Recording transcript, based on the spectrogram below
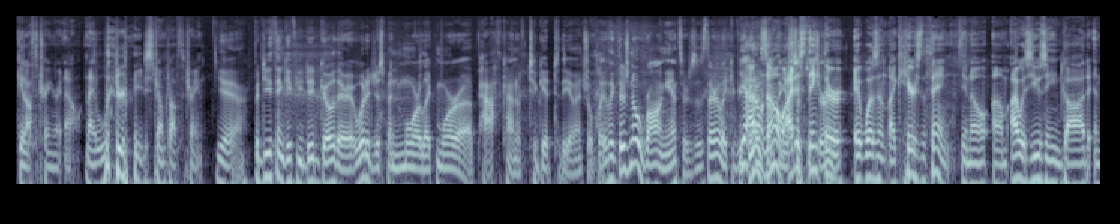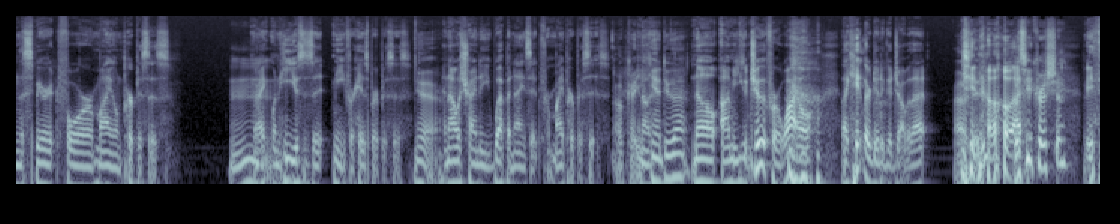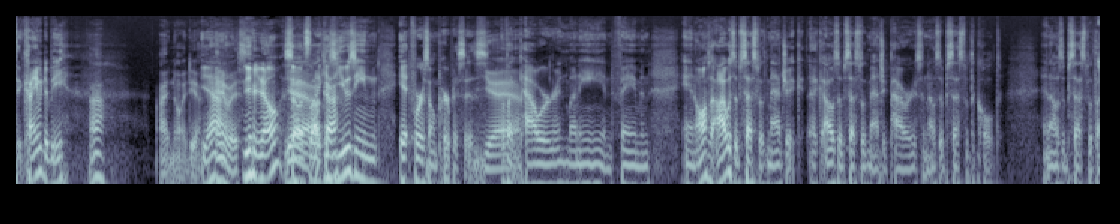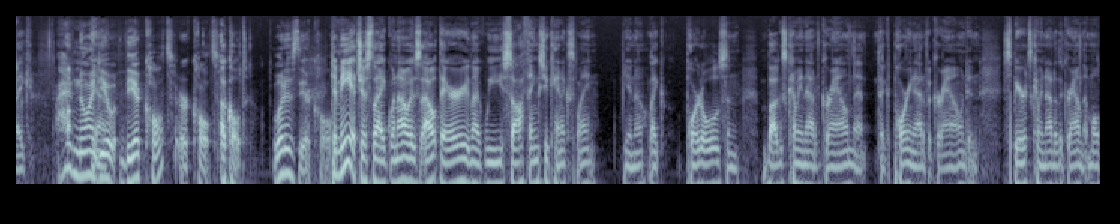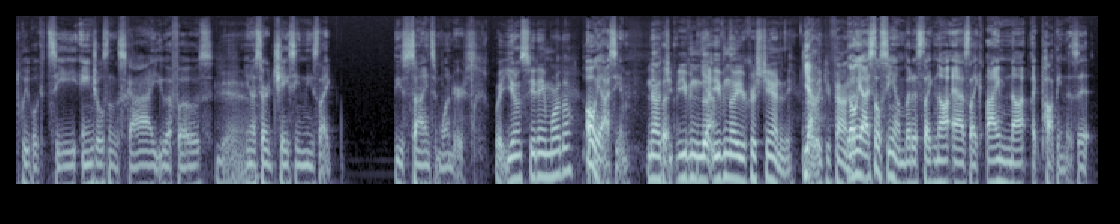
get off the train right now. And I literally just jumped off the train. Yeah, but do you think if you did go there, it would have just been more like more a path kind of to get to the eventual place? Like, there's no wrong answers, is there? Like, if you're yeah, I don't know. I just think there it wasn't like here's the thing, you know, um, I was using God and the Spirit for my own purposes, right? When He uses it me for His purposes, Mm. Yeah. and I was trying to weaponize it for my purposes. Okay, You you, know, can't do that. No, I mean you can chew it for a while. like Hitler did a good job of that. you know, Was I, he Christian? it claimed to be. Oh, I had no idea. Yeah. Anyways, you know, so Yeah, it's like okay. he's using it for his own purposes. Yeah. like power and money and fame and and also I was obsessed with magic. Like I was obsessed with magic powers and I was obsessed with the cult, and I was obsessed with like I have no idea the occult or cult. occult. What is the occult? To me, it's just like when I was out there, like we saw things you can't explain. You know, like portals and bugs coming out of ground that like pouring out of a ground and spirits coming out of the ground that multiple people could see, angels in the sky, UFOs. Yeah. You know, started chasing these like these signs and wonders. Wait, you don't see it anymore though? Oh yeah, I see them. No, But- even though, yeah. even though you're Christianity, Yeah, like you found Oh it. yeah, I still see them, but it's like not as like I'm not like popping the zit.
